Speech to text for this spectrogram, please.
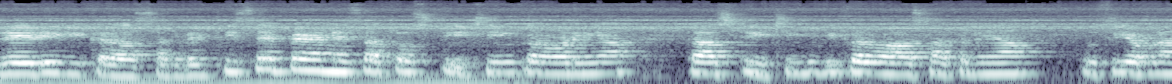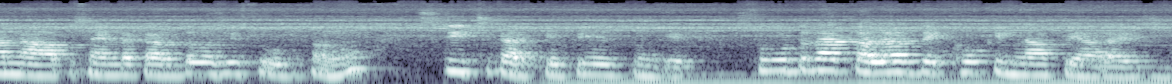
ਰੈਡੀ ਵੀ ਕਰਾ ਸਕਦੇ। ਕਿਸੇ ਭੈਣ ਨੇ ਸਾਤੋਂ ਸਟੀਚਿੰਗ ਕਰਵਾਉਣੀ ਆ, ਤਾਂ ਸਟੀਚਿੰਗ ਵੀ ਕਰਵਾ ਸਕਦੇ ਆ। ਤੁਸੀਂ ਆਪਣਾ ਨਾਪ ਸੈਂਡ ਕਰ ਦਿਓ, ਅਸੀਂ ਸੂਟ ਤੁਹਾਨੂੰ ਸਟਿਚ ਕਰਕੇ ਭੇਜ ਦੂੰਗੇ। ਸੂਟ ਦਾ ਕਲਰ ਦੇਖੋ ਕਿੰਨਾ ਪਿਆਰਾ ਹੈ ਜੀ।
